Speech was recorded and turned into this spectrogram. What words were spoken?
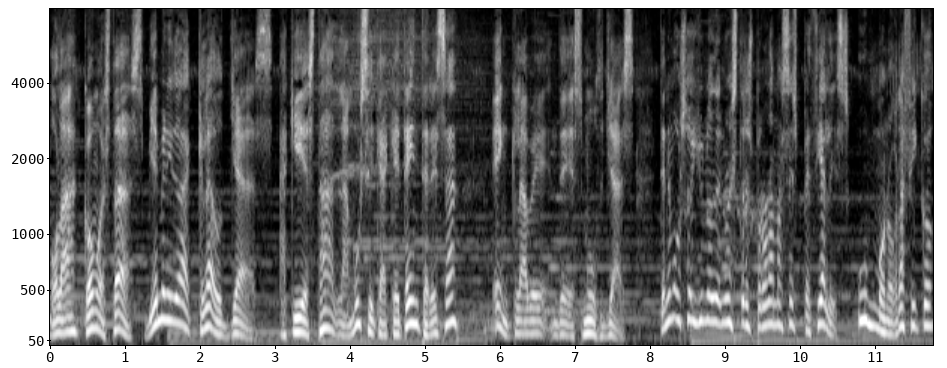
Hola, ¿cómo estás? Bienvenido a Cloud Jazz. Aquí está la música que te interesa en clave de smooth jazz. Tenemos hoy uno de nuestros programas especiales, un monográfico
